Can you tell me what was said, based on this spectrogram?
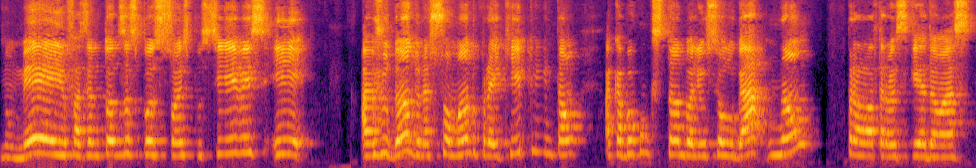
no meio, fazendo todas as posições possíveis e ajudando, né, somando para a equipe. Então, acabou conquistando ali o seu lugar, não para a lateral esquerda, mas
